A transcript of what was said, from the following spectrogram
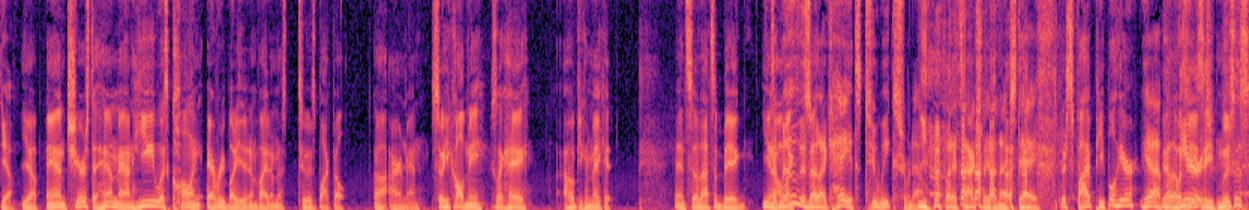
Yeah. Yep. And cheers to him, man. He was calling everybody that invite him to his black belt uh, Iron Man. So he called me. He's like, "Hey, I hope you can make it." And so that's a big, you The know, move is that- be like, hey, it's two weeks from now, but it's actually the next day. There's five people here. Yeah, yeah, that weird. was easy. Mooses.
